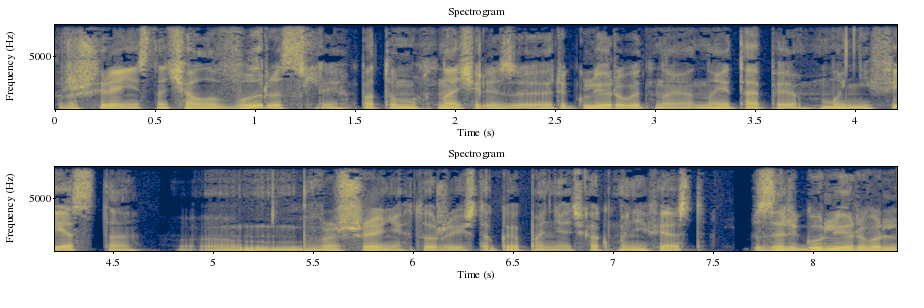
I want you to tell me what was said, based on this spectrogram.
расширения сначала выросли, потом их начали регулировать на, на этапе манифеста. Эм, в расширениях тоже есть такое понятие, как манифест. Зарегулировали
